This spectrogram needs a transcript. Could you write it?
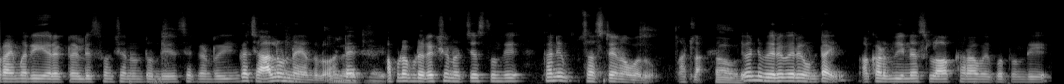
ప్రైమరీ ఎరెక్టైల్ డిస్ఫంక్షన్ ఉంటుంది సెకండరీ ఇంకా చాలా ఉన్నాయి అందులో. అంటే. అప్పుడప్పుడు ఎరెక్షన్ వచ్చేస్తుంది కానీ సస్టైన్ అవ్వదు అట్లా. ఇవన్నీ వేరే వేరే ఉంటాయి. అక్కడ వీనస్ లాక్ ఖరాబ్ అయిపోతుంది.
